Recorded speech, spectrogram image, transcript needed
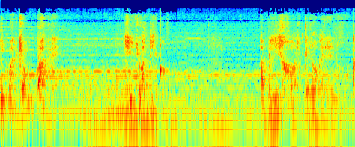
igual que a un padre. Y yo a ti como a mi hijo al que no veré nunca.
